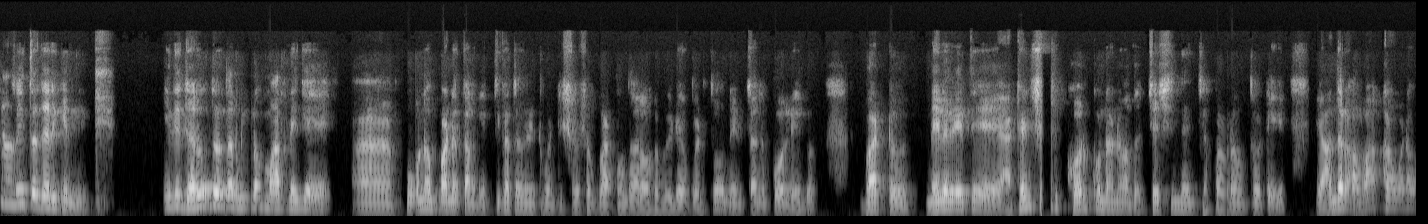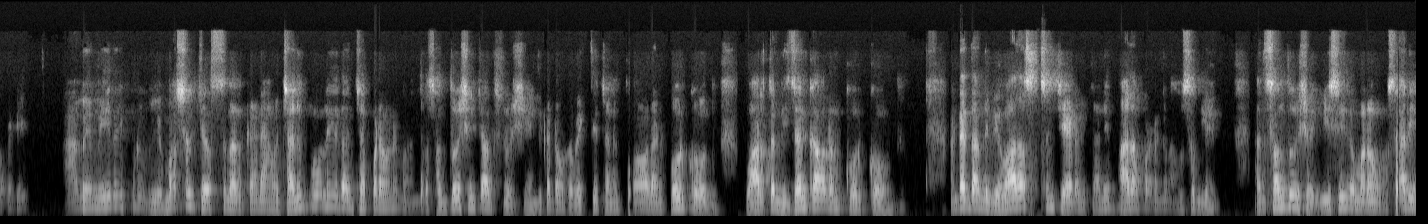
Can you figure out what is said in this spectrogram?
సో. ఇంత జరిగింది. ఇది జరుగుతున్న తరుణంలో మార్నింగే ఆ పూనం పాండే తన వ్యక్తిగతమైనటువంటి సోషల్ ప్లాట్ఫామ్ ద్వారా ఒక వీడియో పెడుతూ నేను చనిపోలేదు బట్ నేను ఏదైతే అటెన్షన్ కోరుకున్నానో అది వచ్చేసింది అని చెప్పడం తోటి అందరూ అవాక్ అవ్వడం ఒకటి ఆమె మీద ఇప్పుడు విమర్శలు చేస్తున్నారు కానీ ఆమె చనిపోలేదు అని చెప్పడం అనేది మనం అందరూ సంతోషించాల్సిన విషయం. ఎందుకంటే ఒక వ్యక్తి చనిపోవాలని కోరుకోవద్దు. వార్త నిజం కావాలని కోరుకోవద్దు. అంటే దాన్ని వివాదస్తం చేయడం కానీ బాధపడడం కానీ అవసరం లేదు. అది సంతోషం. ఈ సినిమా మనం ఒకసారి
